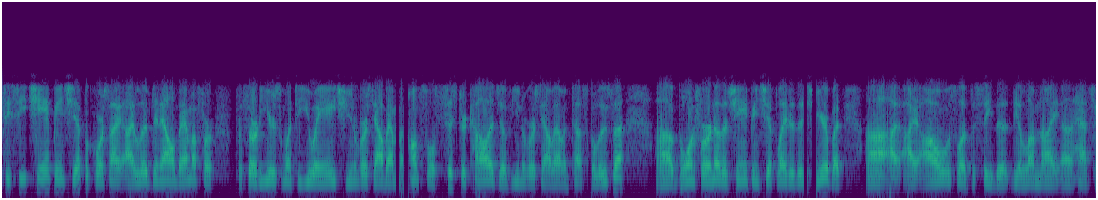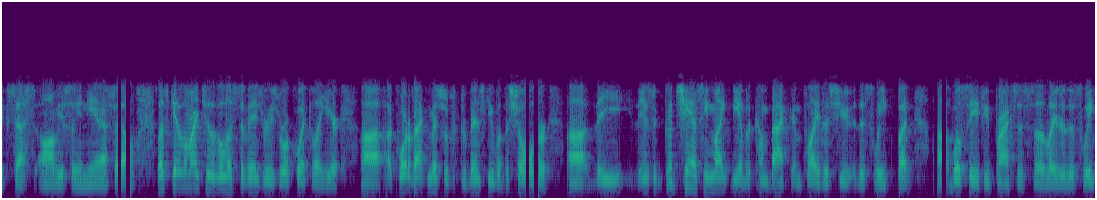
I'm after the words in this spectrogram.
SEC championship. Of course, I, I lived in Alabama for for 30 years. Went to UAH, University of Alabama Huntsville, sister college of University of Alabama in Tuscaloosa. Uh, going for another championship later this year. But uh, I, I always love to see the the alumni uh, have success, obviously in the NFL. Let's get them right to the list of injuries real quickly here. Uh, quarterback Mitchell Trubisky with the shoulder. Uh, the there's a good chance he might be able to come back and play this year this week, but uh, we'll see if he practices uh, later this week.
